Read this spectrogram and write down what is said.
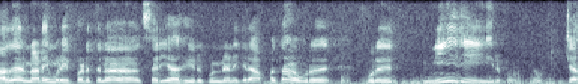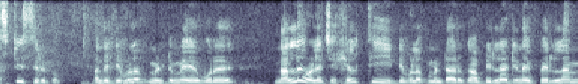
அதை நடைமுறைப்படுத்தினா சரியாக இருக்கும்னு நினைக்கிறேன். அப்போ தான் ஒரு ஒரு நீதி இருக்கும். ஜஸ்டிஸ் இருக்கும். அந்த டெவலப்மெண்ட்டுமே ஒரு நல்ல வளர்ச்சி ஹெல்த்தி டெவலப்மெண்ட்டாக இருக்கும். அப்படி இல்லாட்டினா இப்போ எல்லாம்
